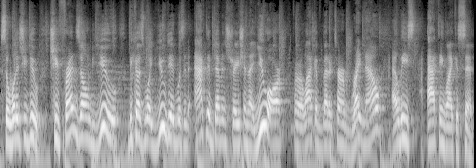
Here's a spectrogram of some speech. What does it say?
So what did she do? She friend zoned you because what you did was an active demonstration that you are, for a lack of a better term, right now, at least acting like a simp.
